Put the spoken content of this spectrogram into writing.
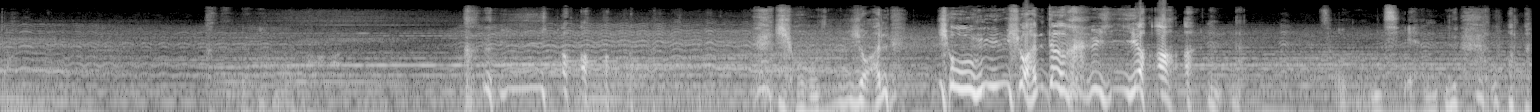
到。黑暗，黑暗永远、永远的黑暗。从前我们。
